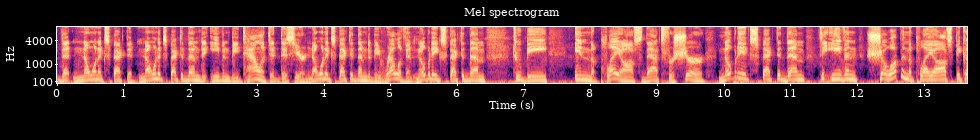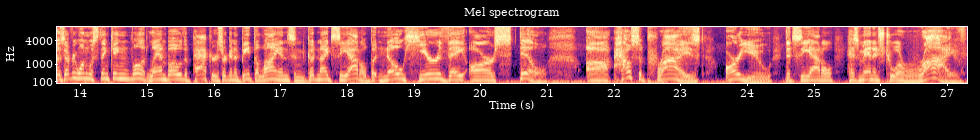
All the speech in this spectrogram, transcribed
that no one expected. No one expected them to even be talented this year. No one expected them to be relevant. Nobody expected them to be in the playoffs, that's for sure. Nobody expected them to even show up in the playoffs because everyone was thinking, well, at Lambeau, the Packers are going to beat the Lions and good night, Seattle. But no, here they are still. Uh, how surprised are you that Seattle has managed to arrive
